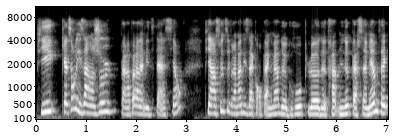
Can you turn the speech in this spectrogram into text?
Puis quels sont les enjeux par rapport à la méditation? Puis ensuite, c'est vraiment des accompagnements de groupe là, de 30 minutes par semaine. Fait que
